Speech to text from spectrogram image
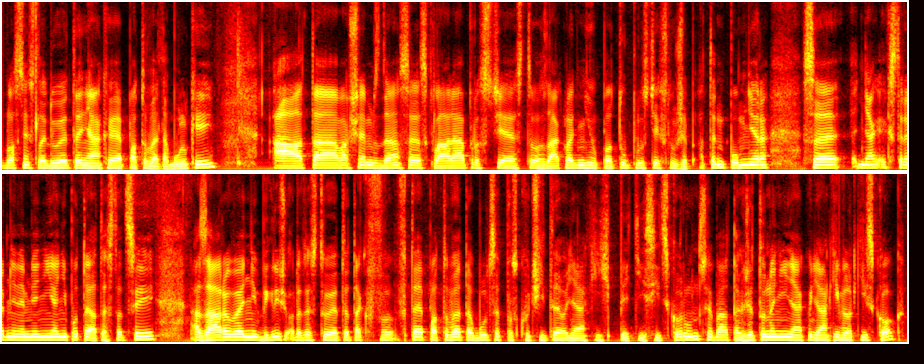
vlastně sledujete nějaké platové tabulky a ta vaše mzda se skládá prostě z toho základního platu plus těch služeb. A ten poměr se nějak extrémně nemění ani po té atestaci a zároveň vy, když odetestujete, tak v, v té platové tabulce poskočíte o nějakých 5000 korun třeba, takže to není nějaký, nějaký velký skok.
